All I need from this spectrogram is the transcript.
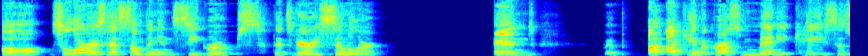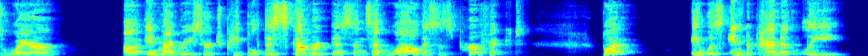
Uh, Solaris has something in C groups that's very similar. And I, I came across many cases where uh, in my research, people discovered this and said, wow, this is perfect. But it was independently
